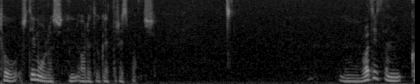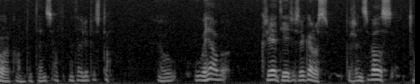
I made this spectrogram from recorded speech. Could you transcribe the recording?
to stimulus in order to get response. What is the core competence of Meta-yliopisto? So we have created rigorous principles to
